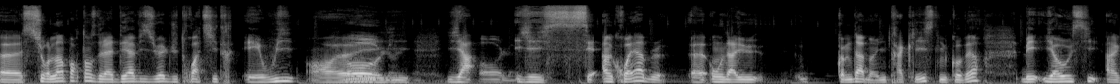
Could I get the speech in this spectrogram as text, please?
Euh, sur l'importance de la DA visuelle du trois titres. Et oui, oh, il, y a, oh c'est incroyable. Euh, on a eu, comme d'hab, une tracklist, une cover, mais il y a aussi un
